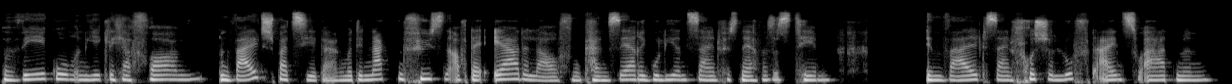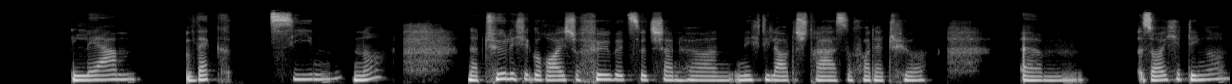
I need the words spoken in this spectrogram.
Bewegung in jeglicher Form. Ein Waldspaziergang mit den nackten Füßen auf der Erde laufen kann sehr regulierend sein fürs Nervensystem. Im Wald sein frische Luft einzuatmen, Lärm wegziehen, ne? Natürliche Geräusche, Vögel zwitschern hören, nicht die laute Straße vor der Tür. Ähm, solche Dinge.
